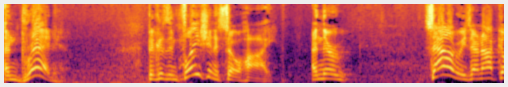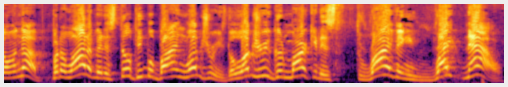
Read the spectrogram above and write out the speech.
and bread because inflation is so high and their salaries are not going up. But a lot of it is still people buying luxuries. The luxury good market is thriving right now.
